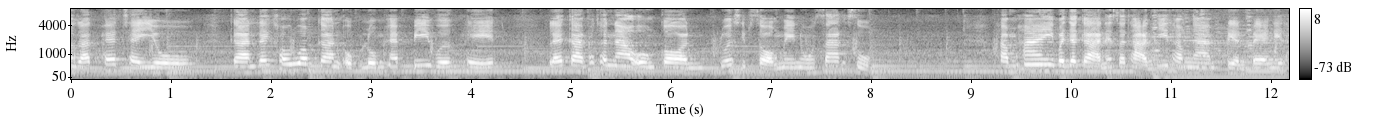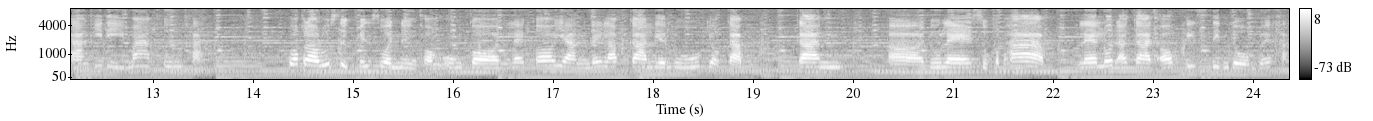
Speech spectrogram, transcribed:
รรัตน์แพทย์ชัยโย การได้เข้าร่วมการอบรม Happy Workplace และการพัฒนาองค์กรด้วย 12 เมนูสร้างสุขทำให้บรรยากาศในสถานที่ทำงานเปลี่ยนแปลงในทางที่ดีมากขึ้นค่ะ พวกเรารู้สึกเป็นส่วนหนึ่งขององค์กร และก็ยังได้รับการเรียนรู้เกี่ยวกับ การเอ่อดูแลสุขภาพ และลดอาการออฟฟิศซินโดรมด้วยค่ะ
